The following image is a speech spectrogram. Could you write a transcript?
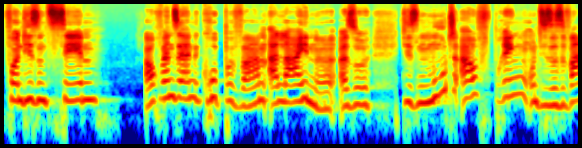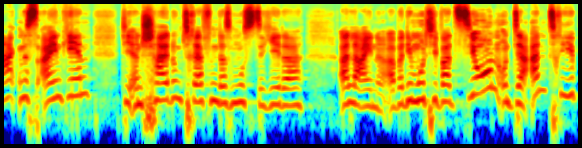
von diesen zehn, auch wenn sie eine Gruppe waren, alleine. Also diesen Mut aufbringen und dieses Wagnis eingehen, die Entscheidung treffen, das musste jeder alleine. Aber die Motivation und der Antrieb,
